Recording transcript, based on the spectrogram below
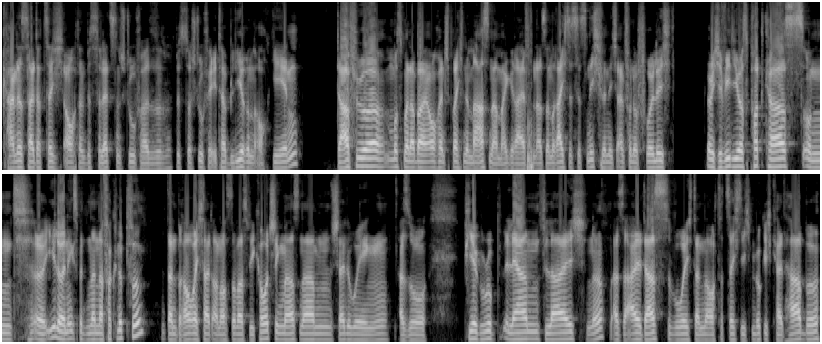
kann es halt tatsächlich auch dann bis zur letzten Stufe, also bis zur Stufe etablieren auch gehen. Dafür muss man aber auch entsprechende Maßnahmen ergreifen. Also dann reicht es jetzt nicht, wenn ich einfach nur fröhlich irgendwelche Videos, Podcasts und äh, E-Learnings miteinander verknüpfe. Dann brauche ich halt auch noch sowas wie Coaching-Maßnahmen, Shadowing, also Peer Group lernen vielleicht. Ne? Also all das, wo ich dann auch tatsächlich Möglichkeit habe,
